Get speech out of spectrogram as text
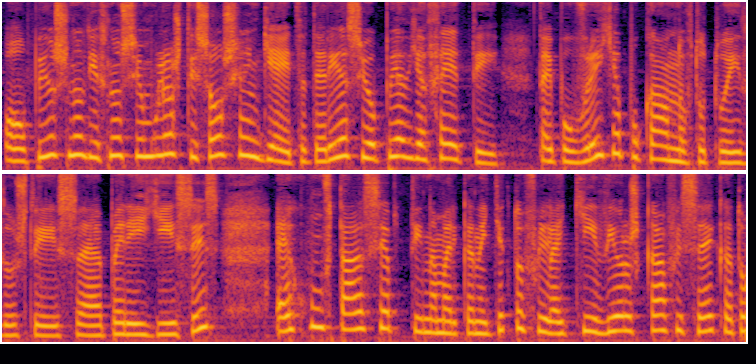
ο οποίος είναι ο διεθνός σύμβουλος της Ocean Gates, εταιρεία η οποία διαθέτει τα υποβρύχια που κάνουν αυτού του είδους τις ε, περιηγήσεις. Έχουν φτάσει από την Αμερικανική εκτοφυλακή δύο αεροσκάφη σε 130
